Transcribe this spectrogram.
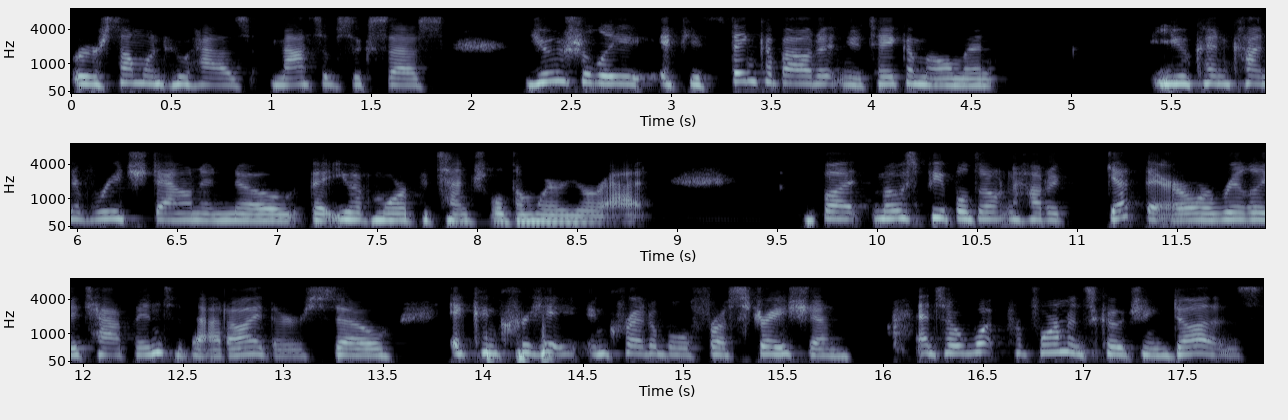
or you're someone who has massive success, usually if you think about it and you take a moment, you can kind of reach down and know that you have more potential than where you're at but most people don't know how to get there or really tap into that either. So it can create incredible frustration. And so what performance coaching does,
